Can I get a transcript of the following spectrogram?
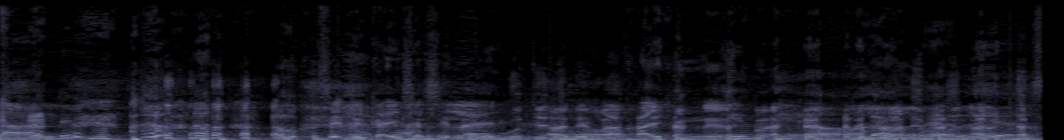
Lalim. Ako kasi nagkaisa sila eh. Hugot yun, O, di ba? In- eh, oo. Lalim yes.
